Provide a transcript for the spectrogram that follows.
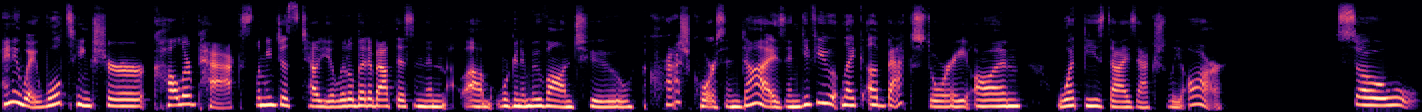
anyway, wool tincture color packs. Let me just tell you a little bit about this. And then um, we're going to move on to a crash course in dyes and give you like a backstory on what these dyes actually are. So,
